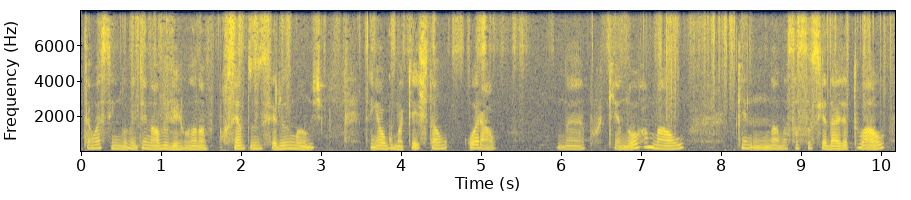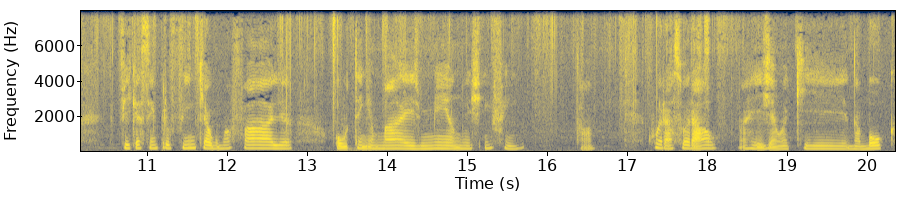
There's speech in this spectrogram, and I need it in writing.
Então, assim, 99,9% dos seres humanos tem alguma questão oral, né? Porque é normal que na nossa sociedade atual fique sempre o fim que alguma falha, ou tenha mais, menos, enfim, tá? Couraça oral, na região aqui na boca,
